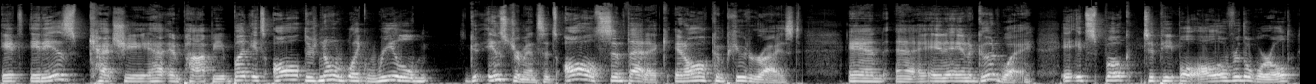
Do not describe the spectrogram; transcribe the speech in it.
It it is catchy and poppy, but it's all there's no like real instruments. It's all synthetic and all computerized. And uh, in, in a good way, it, it spoke to people all over the world.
